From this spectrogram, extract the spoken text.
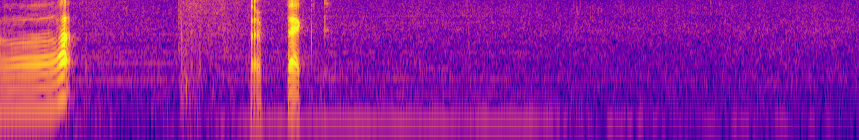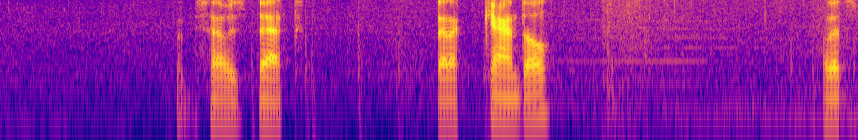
Uh, perfect. What the hell is that? Is that a candle? Oh, that's...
